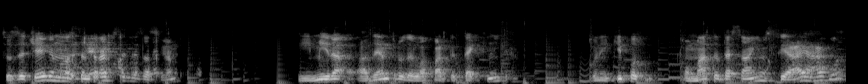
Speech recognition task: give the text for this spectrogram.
Si se llega a una central de estabilización y mira adentro de la parte técnica, con equipos con más de 10 años, si hay agua,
